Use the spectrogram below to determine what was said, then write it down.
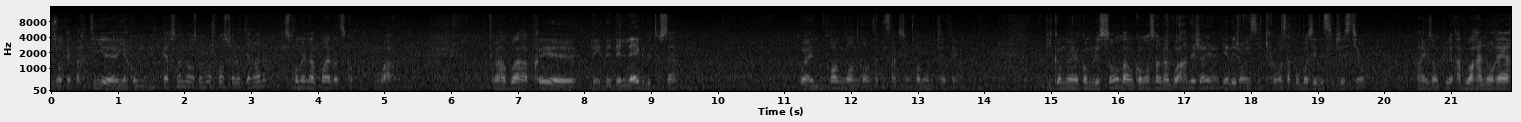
vous en faites partie, euh, il y a comme 8 personnes en ce moment, je pense, sur le terrain là, qui se promènent d'un point à l'autre. C'est comme, waouh! pour avoir après euh, des, legs de tout ça. Ouais, une grande, grande, grande satisfaction. Vraiment très, très puis comme, euh, comme le son, bah, on commence à en avoir déjà. Il y a- des gens ici qui commencent à proposer des suggestions. Par exemple, avoir un horaire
